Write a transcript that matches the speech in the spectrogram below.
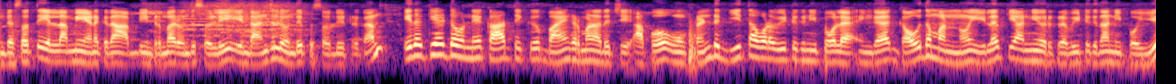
இந்த சொத்து எல்லாமே எனக்கு தான் அப்படின்ற மாதிரி வந்து சொல்லி இந்த அஞ்சலி வந்து இப்போ சொல்லிட்டு இருக்கேன் இதை கேட்ட உடனே கார்த்திக்கு பயங்கரமான அதிர்ச்சி. அப்போது உன் ஃப்ரெண்டு கீதாவோட வீட்டுக்கு நீ போகல இங்கே கௌதம் அண்ணனும் இலக்கிய அண்ணியும் இருக்கிற வீட்டுக்கு தான் நீ போய்.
